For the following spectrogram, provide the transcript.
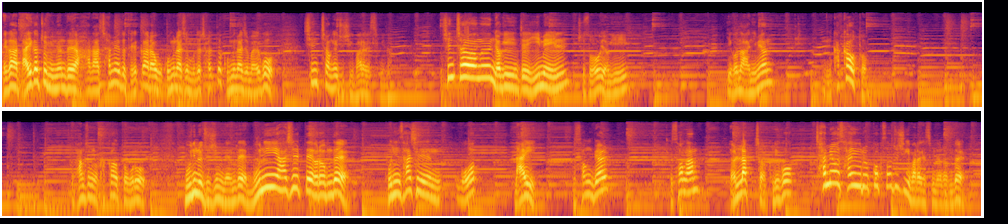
내가 나이가 좀 있는데 아, 나 참여해도 될까라고 고민하시는 분들 절대 고민하지 말고 신청해 주시기 바라겠습니다. 신청은 여기 이제 이메일 주소 여기 이거나 아니면 음, 카카오톡 방송용 카카오톡으로 문의를 주시면 되는데 문의하실 때 여러분들 본인 사시는 곳, 나이, 성별, 성함, 연락처 그리고 참여 사유를 꼭 써주시기 바라겠습니다, 여러분들.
